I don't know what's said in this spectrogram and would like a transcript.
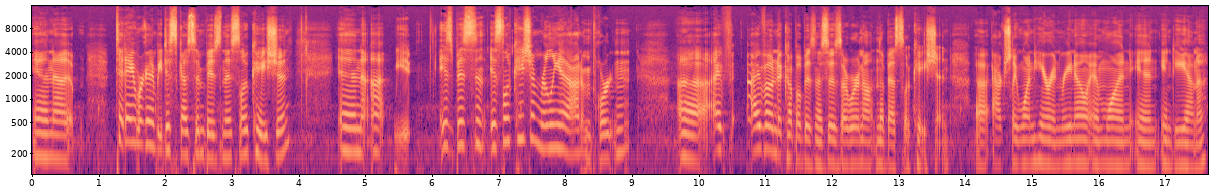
And uh, today we're going to be discussing business location. And uh, is business is location really that important? Uh, I've I've owned a couple businesses that were not in the best location. Uh, actually, one here in Reno and one in Indiana.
